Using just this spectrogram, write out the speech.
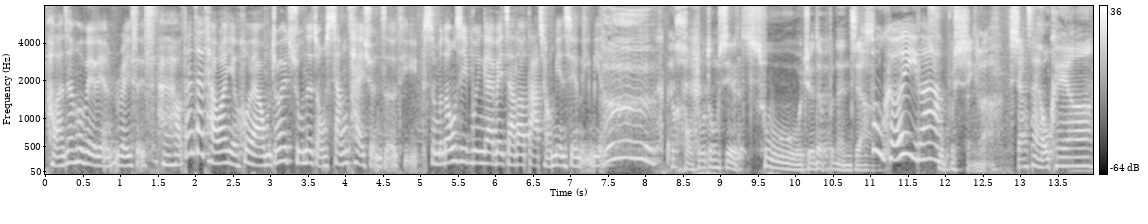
好了，这样会不会有点 racist？还好，但在台湾也会啊，我们就会出那种香菜选择题，什么东西不应该被加到大肠面线里面？有好多东西，醋我觉得不能加，醋可以啦，醋不行啦，香菜 OK 啊，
